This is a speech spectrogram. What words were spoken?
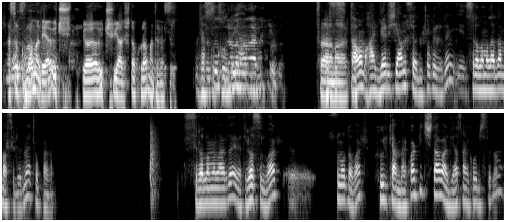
Russell Russell kuramadı ya. kuramadı. 3 yo yo 3 yarışta kuramadı Russell. Russell Nasıl kurdu ya. sıralamalarda kurdu. Russell, Sıralamalarda. tamam hayır yarışı yanlış söyledim. Çok özür dilerim. E, Sıralamalardan bahsediyorum ya. Çok pardon. Sıralamalarda evet Russell var. E, Tsunoda var. Hülkenberg var. Bir kişi daha vardı ya sanki o listede ama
